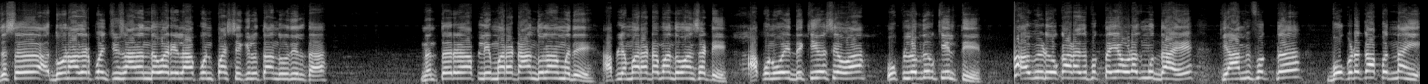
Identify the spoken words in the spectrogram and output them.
जसं दोन हजार पंचवीस आनंदवारीला आपण पाचशे किलो तांदूळ दिलता. नंतर आपली मराठा आंदोलनामध्ये आपल्या मराठा बांधवांसाठी आपण वैद्यकीय सेवा उपलब्ध केली ती हा व्हिडिओ काढायचा फक्त एवढाच मुद्दा आहे की आम्ही फक्त बोकडं कापत नाही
